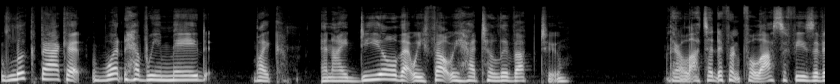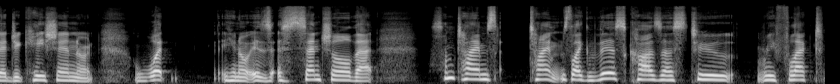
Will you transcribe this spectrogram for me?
look back at what have we made like an ideal that we felt we had to live up to. There are lots of different philosophies of education or what you know is essential that sometimes times like this cause us to reflect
